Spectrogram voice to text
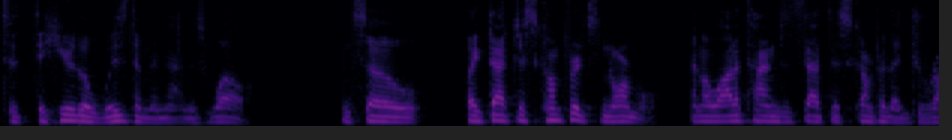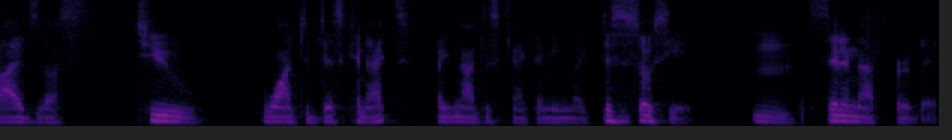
to, to hear the wisdom in that as well. And so like that discomfort's normal. And a lot of times it's that discomfort that drives us to want to disconnect, like not disconnect, I mean like disassociate, mm. sit in that for a bit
